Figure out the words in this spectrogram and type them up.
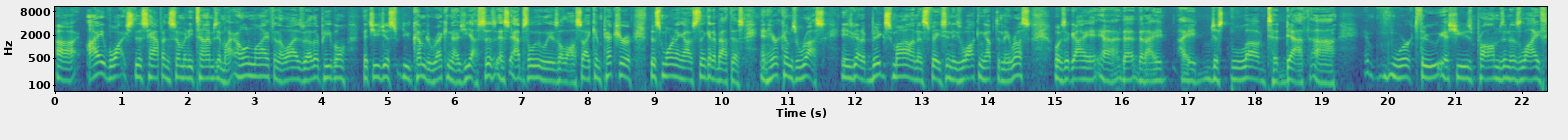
Uh, I've watched this happen so many times in my own life and the lives of other people that you just you come to recognize yes this, this, absolutely is a law so i can picture this morning i was thinking about this and here comes russ and he's got a big smile on his face and he's walking up to me. Russ was a guy uh, that, that I, I just loved to death uh, worked through issues, problems in his life,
